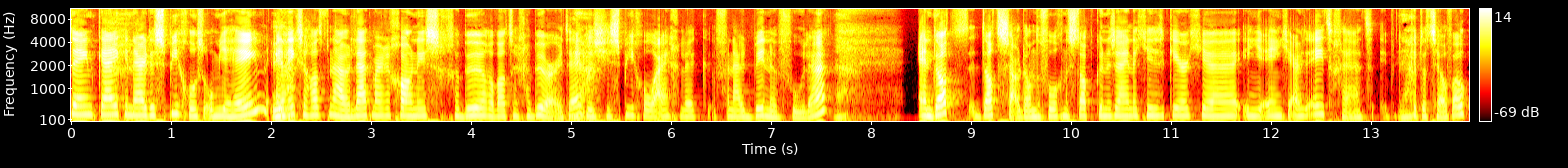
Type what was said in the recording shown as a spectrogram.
meteen kijken naar de spiegels om je heen. En Ja. ik zeg altijd, van, nou, laat maar gewoon eens gebeuren wat er gebeurt. Hè? Ja. Dus je spiegel eigenlijk vanuit binnen voelen. En dat, dat zou dan de volgende stap kunnen zijn dat je eens een keertje in je eentje uit eten gaat. Ik heb dat zelf ook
